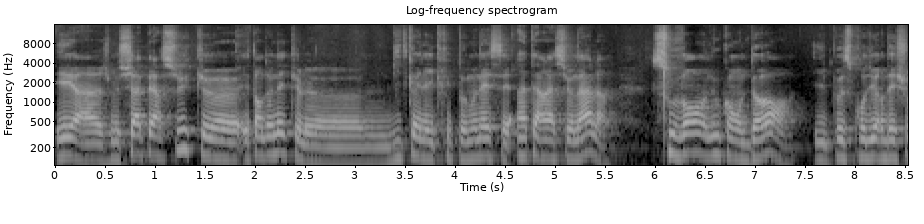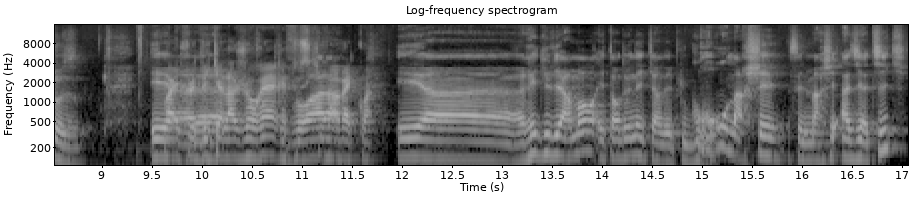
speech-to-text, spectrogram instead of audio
Et euh, je me suis aperçu que, étant donné que le Bitcoin et les crypto-monnaies, c'est international, souvent, nous, quand on dort, il peut se produire des choses. Et, avec le euh, décalage horaire et tout ce qui va avec. Quoi. Et euh, régulièrement, étant donné qu'un des plus gros marchés, c'est le marché asiatique,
